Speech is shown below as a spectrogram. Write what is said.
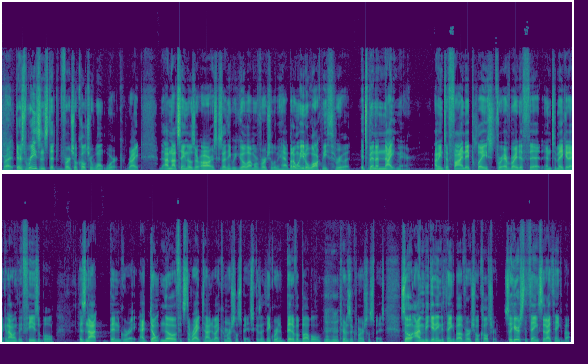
Right. There's reasons that virtual culture won't work, right? I'm not saying those are ours because I think we could go a lot more virtual than we have. But I want you to walk me through it. It's been a nightmare. I mean, to find a place for everybody to fit and to make it economically feasible has not been great. I don't know if it's the right time to buy commercial space because I think we're in a bit of a bubble mm-hmm. in terms of commercial space. So I'm beginning to think about virtual culture. So here's the things that I think about.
